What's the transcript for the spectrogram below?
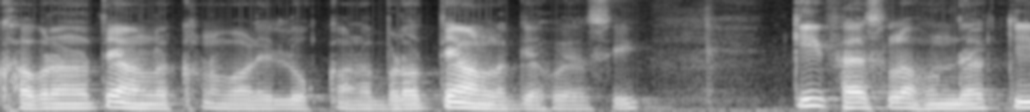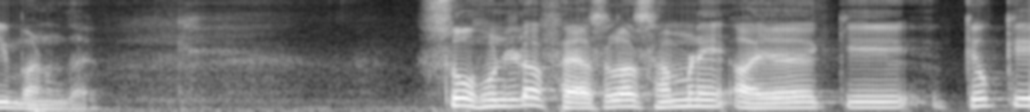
ਖਬਰਾਂ ਦਾ ਧਿਆਨ ਰੱਖਣ ਵਾਲੇ ਲੋਕਾਂ ਦਾ ਬੜਾ ਧਿਆਨ ਲੱਗਿਆ ਹੋਇਆ ਸੀ। ਕੀ ਫੈਸਲਾ ਹੁੰਦਾ, ਕੀ ਬਣਦਾ। ਸੋ ਹੁਣ ਜਿਹੜਾ ਫੈਸਲਾ ਸਾਹਮਣੇ ਆਇਆ ਕਿ ਕਿਉਂਕਿ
